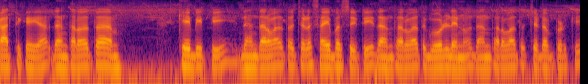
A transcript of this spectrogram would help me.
కార్తికేయ దాని తర్వాత కేబీపీ దాని తర్వాత వచ్చేట సైబర్ సిటీ దాని తర్వాత గోల్డెన్ దాని తర్వాత వచ్చేటప్పటికి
